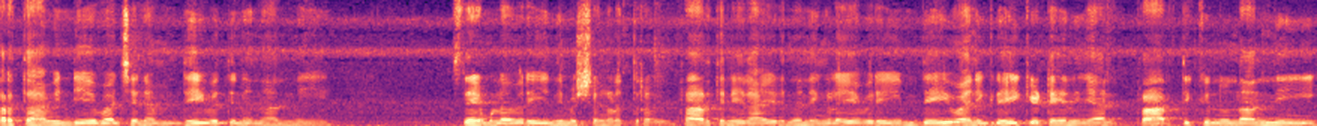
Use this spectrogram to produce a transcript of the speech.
കർത്താവിന്റെ വചനം ദൈവത്തിന് നന്ദി. സ്നേഹമുള്ളവരെ ഈ നിമിഷങ്ങൾ പ്രാർത്ഥനയിലായിരുന്നു. നിങ്ങളെ എവരെയും ദൈവം അനുഗ്രഹിക്കട്ടെ എന്ന് ഞാൻ പ്രാർത്ഥിക്കുന്നു. നന്ദി.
